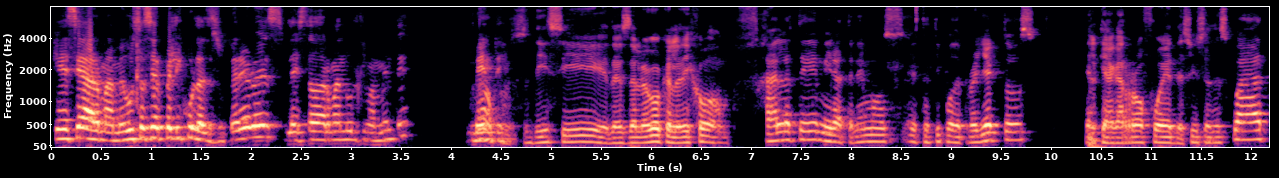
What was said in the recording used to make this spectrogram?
¿Qué se arma? Me gusta hacer películas de superhéroes, la he estado armando últimamente. No, pues DC, desde luego que le dijo, pues, jálate, mira, tenemos este tipo de proyectos. El que agarró fue The Suicide Squad.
